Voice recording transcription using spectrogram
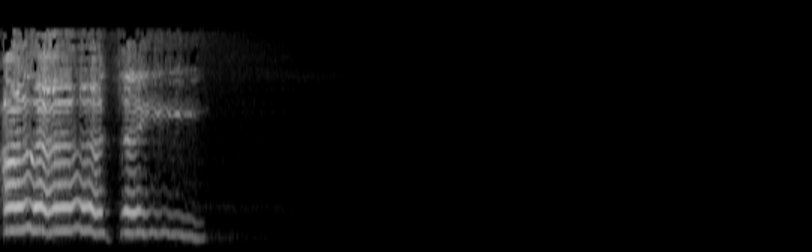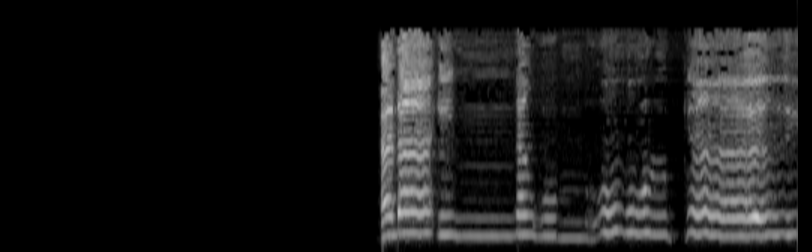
على ألا إنهم هم الكاذبون.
